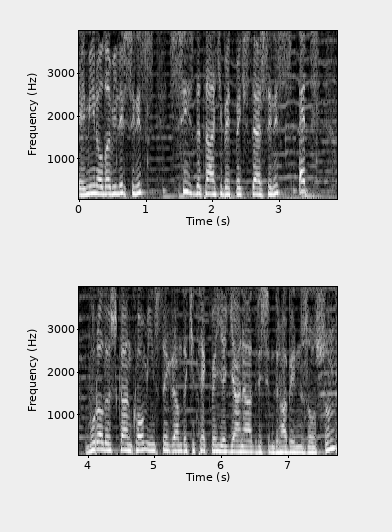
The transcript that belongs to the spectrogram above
emin olabilirsiniz. Siz de takip etmek isterseniz et vuraloskan.com Instagram'daki tek ve yegane adresimdir haberiniz olsun.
